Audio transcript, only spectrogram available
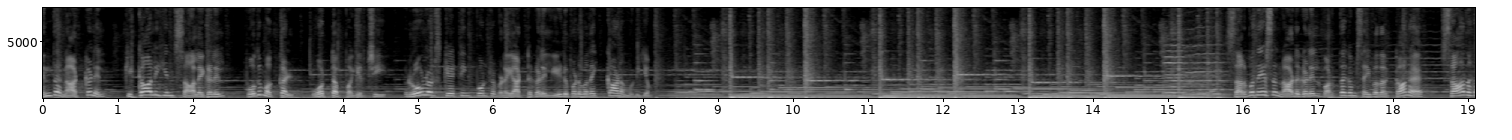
இந்த நாட்களில் கிகாலியின் சாலைகளில் பொதுமக்கள் ஓட்டப் பயிற்சி ரோலர் ஸ்கேட்டிங் போன்ற விளையாட்டுகளில் ஈடுபடுவதை காண முடியும். சர்வதேச நாடுகளில் வர்த்தகம் செய்வதற்கான சாதக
